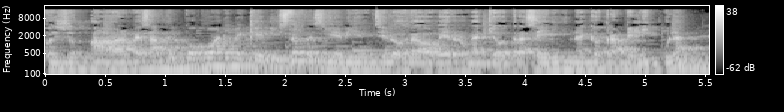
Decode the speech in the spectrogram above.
pues yo, a pesar del poco anime que he visto, pues sí he, sí he logrado ver una que otra serie, una que otra película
